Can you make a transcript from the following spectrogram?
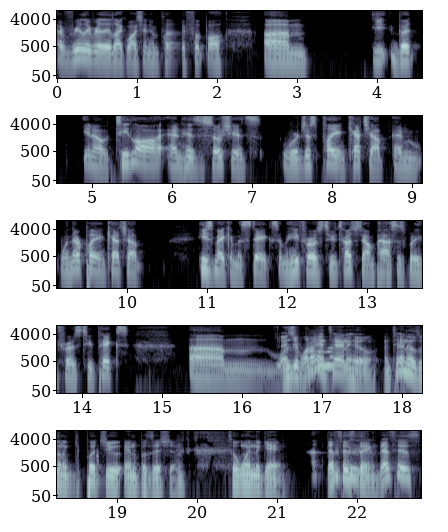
I really really like watching him play football. Um, but you know, T Law and his associates were just playing catch up, and when they're playing catch up, he's making mistakes. I mean, he throws two touchdown passes, but he throws two picks. Um, And you're playing Tannehill, and Tannehill's going to put you in a position to win the game. That's his thing. That's his.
